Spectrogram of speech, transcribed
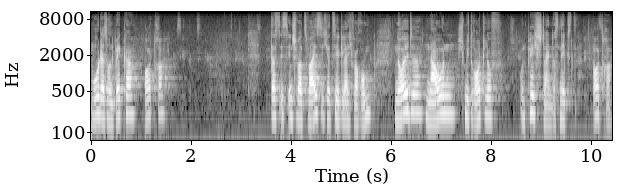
Moders und Becker, Otra. Das ist in Schwarz-Weiß, ich erzähle gleich warum. Nolde, Nauen, Schmidt-Rottluff und Pechstein, das nächste. Otra.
